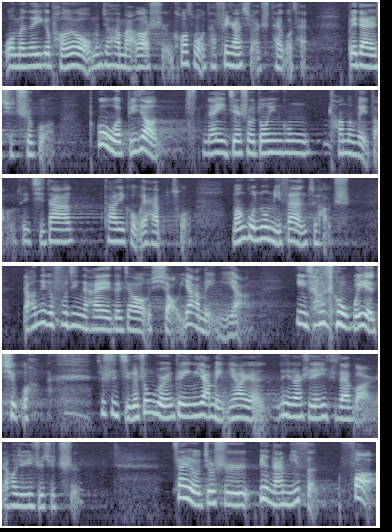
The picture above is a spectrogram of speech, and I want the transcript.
我们的一个朋友，我们叫他马老师，Cosmo，他非常喜欢吃泰国菜，被带着去吃过。不过我比较难以接受冬阴功汤的味道，所以其他咖喱口味还不错。芒果糯米饭最好吃。然后那个附近呢还有一个叫小亚美尼亚，印象中我也去过。就是几个中国人跟一个亚美尼亚人那段时间一直在玩，然后就一直去吃。再有就是越南米粉发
